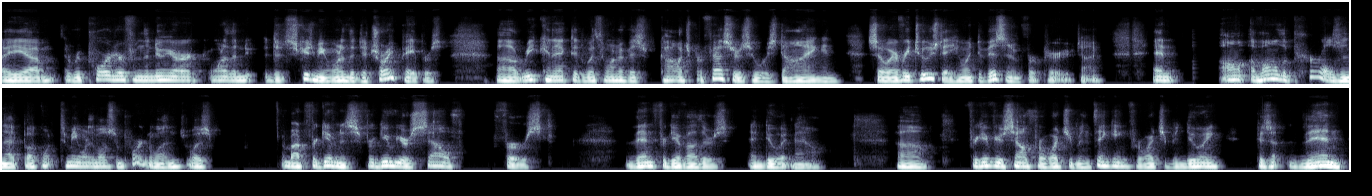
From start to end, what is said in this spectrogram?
a, um, a, reporter from the New York, one of the, excuse me, one of the Detroit papers, uh, reconnected with one of his college professors who was dying. And so every Tuesday he went to visit him for a period of time. And all, of all the pearls in that book, to me, one of the most important ones was about forgiveness. Forgive yourself first, then forgive others and do it now. Uh, forgive yourself for what you've been thinking, for what you've been doing, because then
